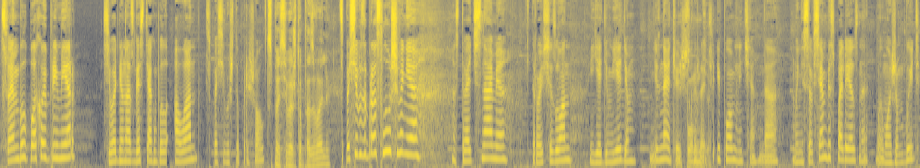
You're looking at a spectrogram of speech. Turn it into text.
С вами был плохой пример. Сегодня у нас в гостях был Алан. Спасибо, что пришел. Спасибо, что позвали. Спасибо за прослушивание. Оставайтесь с нами. Второй сезон. Едем, едем. Не знаю, что еще сказать. И помните, да, мы не совсем бесполезны. Мы можем быть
